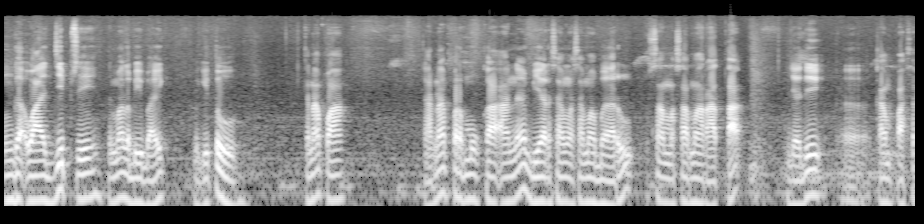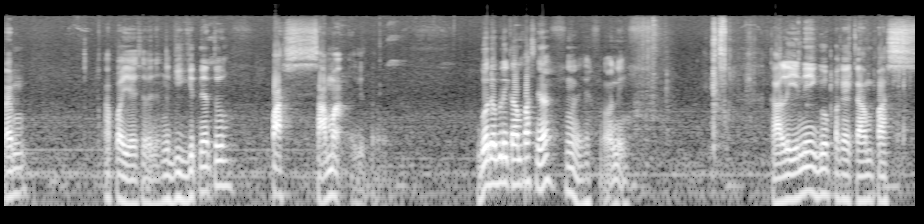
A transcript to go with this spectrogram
Enggak wajib sih, cuma lebih baik begitu. Kenapa? Karena permukaannya biar sama-sama baru, sama-sama rata. Jadi eh, kampas rem apa ya ngegigitnya tuh pas sama gitu. Gue udah beli kampasnya. Oh, ya. oh nih. Kali ini gue pakai kampas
